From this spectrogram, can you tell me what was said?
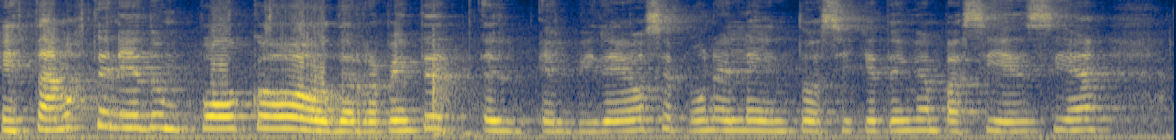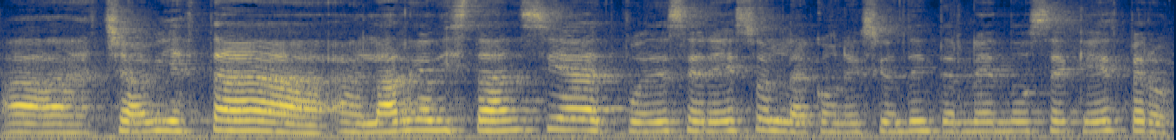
estamos teniendo un poco, de repente el, el video se pone lento, así que tengan paciencia. Uh, Xavi está a larga distancia, puede ser eso, la conexión de internet no sé qué es, pero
